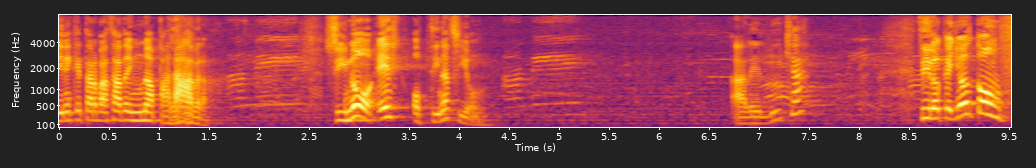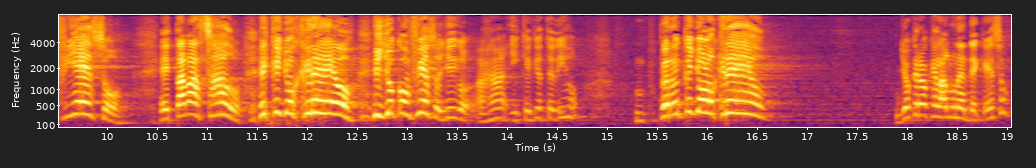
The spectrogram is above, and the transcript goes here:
Tiene que estar basada en una palabra. Si no, es obstinación. Aleluya. Si lo que yo confieso está basado, es que yo creo y yo confieso. Yo digo, ajá, ¿y qué Dios te dijo? Pero es que yo lo creo. Yo creo que la luna es de queso.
